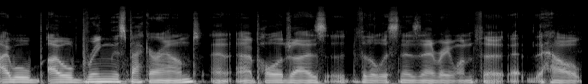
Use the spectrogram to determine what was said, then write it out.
I will, I will bring this back around, and I apologize for the listeners and everyone for uh, how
